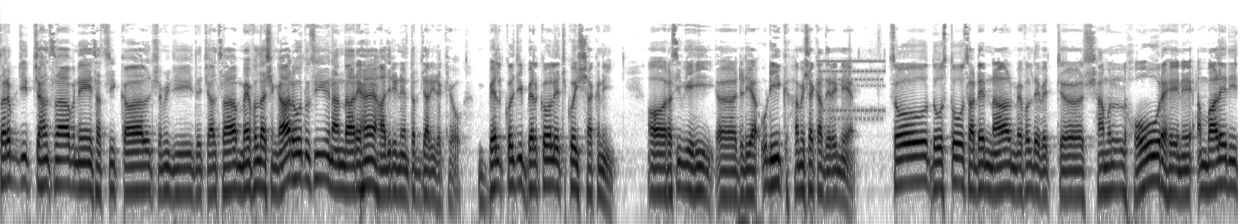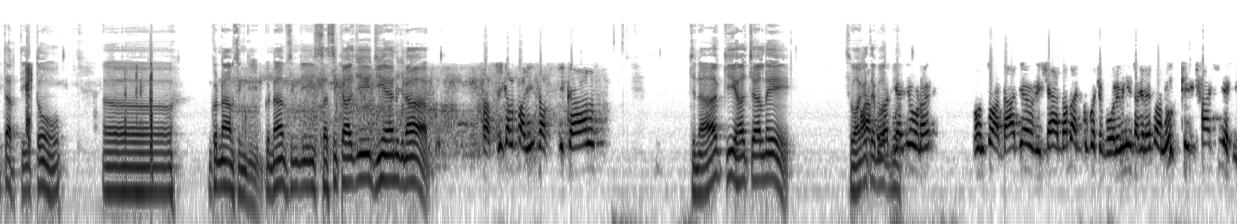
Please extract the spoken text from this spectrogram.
ਸਰਬਜੀਤ ਚਾਹਲ ਸਾਹਿਬ ਨੇ ਸਤਿ ਸ੍ਰੀ ਅਕਾਲ ਸ਼ਮੀ ਜੀ ਦੇ ਚਾਹਲ ਸਾਹਿਬ। ਮਹਿਫਲ ਦਾ ਸ਼ਿੰਗਾਰ ਹੋ ਤੁਸੀਂ ਆਨੰਦ ਆ ਰਿਹਾ ਹੈ ਹਾਜ਼ਰੀ ਨਿਰੰਤਰ ਜਾਰੀ ਰੱਖਿਓ। ਬਿਲਕੁਲ ਜੀ ਬਿਲਕੁਲ ਇਹ 'ਚ ਕੋਈ ਸ਼ੱਕ ਨਹੀਂ। ਔਰ ਅਸੀਂ ਵੀ ਇਹੀ ਅ, ਜਿਹੜੀ ਆ ਉਡੀਕ ਹਮੇਸ਼ਾ ਕਰਦੇ ਰਹਿੰਦੇ ਆ ਸੋ ਦੋਸਤੋ ਸਾਡੇ ਨਾਲ ਮਹਿਫਲ ਦੇ ਵਿੱਚ ਸ਼ਾਮਲ ਹੋ ਰਹੇ ਨੇ ਅੰਬਾਲੇ ਦੀ ਧਰਤੀ ਤੋਂ ਅ, ਗੁਰਨਾਮ ਸਿੰਘ ਜੀ। ਗੁਰਨਾਮ ਸਿੰਘ ਜੀ ਸਤਿ ਸ੍ਰੀ ਅਕਾਲ ਜੀ। ਜੀ ਆਇਆਂ ਨੂੰ ਜਨਾਬ। ਸਤਿ ਸ੍ਰੀ ਅਕਾਲ ਭਾਜੀ ਸਤਿ ਸ੍ਰੀ ਅਕਾਲ। ਜਨਾਬ ਕੀ ਹਾਲ ਚਾਲ ਨੇ? ਸਵਾਗਤ ਹੈ ਬਹੁਤ ਬਹੁਤ ਜੀ ਹੁਣ ਹੁਣ ਤੁਹਾਡਾ ਅੱਜ ਵਿਸ਼ਾ ਦਾ ਤਾਂ ਕੁਝ ਬੋਲ ਵੀ ਨਹੀਂ ਸਕਦੇ ਤੁਹਾਨੂੰ। ਠੀਕ ਠਾਕ ਹੀ ਹੈ ਜੀ।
